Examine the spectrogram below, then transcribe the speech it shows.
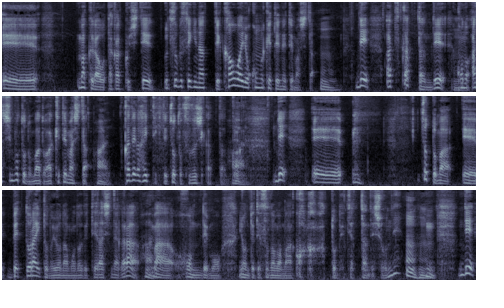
えー枕を高くして、うつ伏せになって顔は横向けて寝てました。うん。で、暑かったんで、この足元の窓を開けてました。はい。風が入ってきてちょっと涼しかったんで。はで、えー ちょっとまあ、えーベッドライトのようなもので照らしながら、はいまあ、本でも読んでて、そのまま、こーっと寝ちゃったんでしょうね。うんうんうんで、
